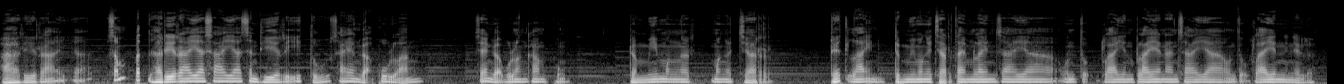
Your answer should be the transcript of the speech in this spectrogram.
hari raya. Sempat hari raya saya sendiri itu saya nggak pulang. Saya nggak pulang kampung. Demi mengejar deadline demi mengejar timeline saya untuk klien pelayanan saya untuk klien ini loh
